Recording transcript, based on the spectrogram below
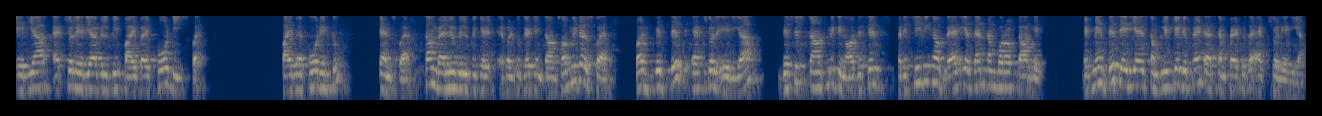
area, actual area will be pi by 4 d square. Pi by 4 into 10 square. Some value will be get, able to get in terms of meter square. But with this actual area, this is transmitting or this is receiving a various n number of targets. It means this area is completely different as compared to the actual area.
